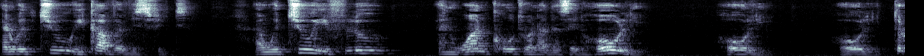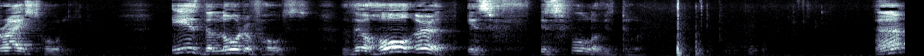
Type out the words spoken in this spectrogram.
and with two he covered his feet. And with two he flew, and one called to another and said, Holy, holy, holy, thrice holy, is the Lord of hosts. The whole earth is, is full of his glory. Huh?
